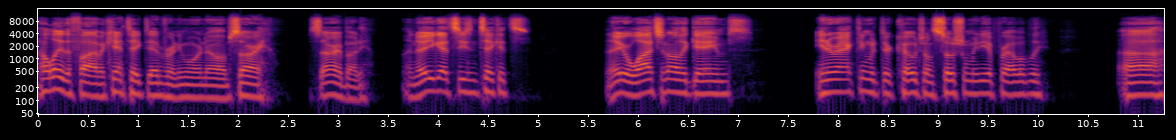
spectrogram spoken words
I'll lay the five. I can't take Denver anymore. No, I'm sorry. Sorry, buddy. I know you got season tickets. I know you're watching all the games, interacting with their coach on social media, probably. Uh,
